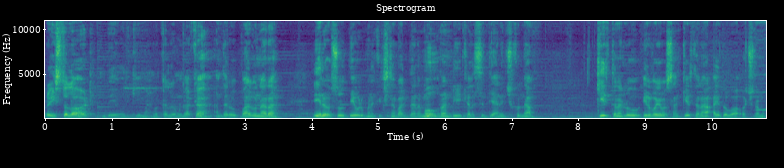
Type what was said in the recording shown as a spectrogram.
ప్రైస్తలాడ్ దేవునికి మహిమ కలుగును గాక. అందరూ బాగున్నారా? ఈరోజు దేవుడు మనకి ఇచ్చిన వాగ్దానము రండి కలిసి ధ్యానించుకుందాం. కీర్తనలు ఇరవయవ సంకీర్తన ఐదవ వచనము.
